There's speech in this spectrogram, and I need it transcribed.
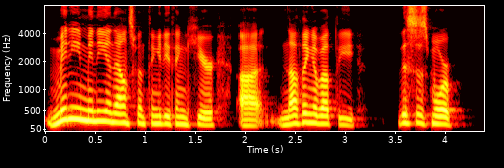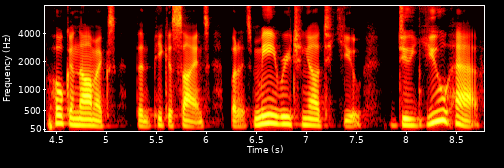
mini, mini announcement thingy thing here. Uh, nothing about the. This is more Pokenomics than Pika Science, but it's me reaching out to you. Do you have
